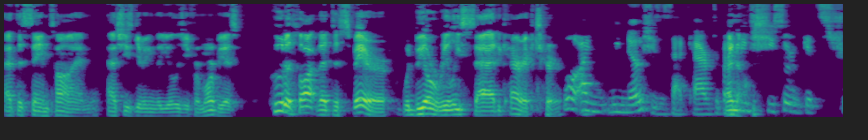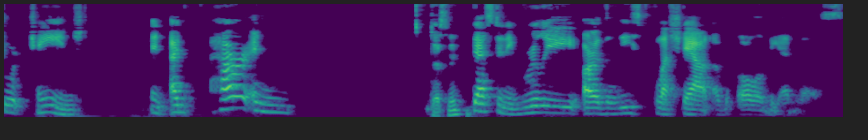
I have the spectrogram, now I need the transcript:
at the same time as she's giving the eulogy for Morpheus. Who'd have thought that despair would be a really sad character? Well, I we know she's a sad character, but I I, think she sort of gets shortchanged, and I her and Destiny? Destiny really are the least fleshed out of all of the endless.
